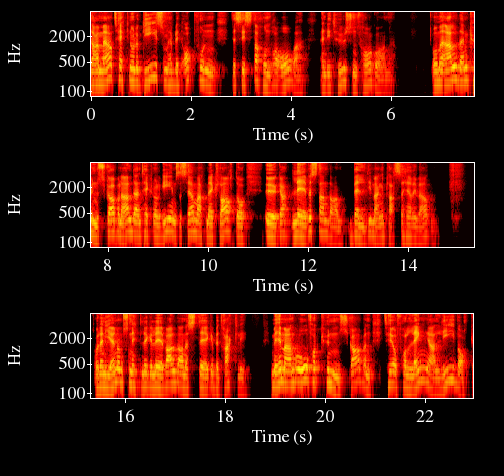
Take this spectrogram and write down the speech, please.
Det er mer teknologi som har blitt oppfunnet det siste hundre året enn de tusen foregående. Og med all den kunnskapen og all den teknologien så ser vi at vi har klart å øke levestandarden veldig mange plasser her i verden. Og den gjennomsnittlige levealderen er steget betraktelig. Vi har med andre ord fått kunnskapen til å forlenge livet vårt.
